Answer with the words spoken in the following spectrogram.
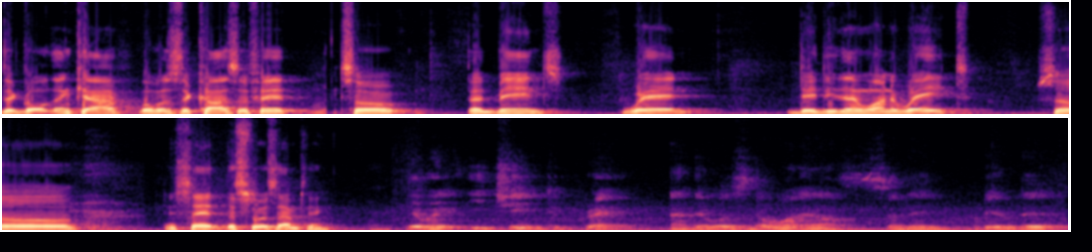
the golden calf? What was the cause of it? So that means when they didn't want to wait, so they said, let's do something. They were itching to pray, and there was no one else, so they built the.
